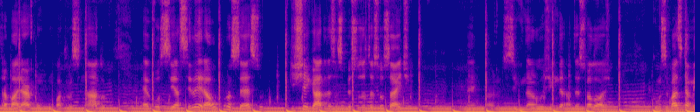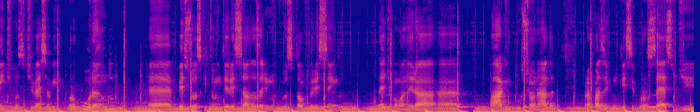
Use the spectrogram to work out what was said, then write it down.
trabalhar com, com patrocinado, é você acelerar o processo de chegada dessas pessoas até o seu site. Né? Seguindo a analogia ainda, até a sua loja. É como se basicamente você tivesse alguém procurando é, pessoas que estão interessadas ali no que você está oferecendo, né, de uma maneira é, paga, impulsionada, para fazer com que esse processo de,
